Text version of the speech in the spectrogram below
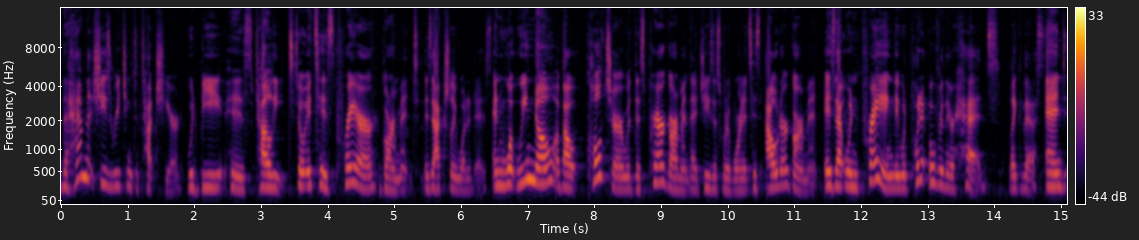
The hem that she's reaching to touch here would be his talit. So it's his prayer prayer garment, is actually what it is. And what we know about culture with this prayer garment that Jesus would have worn, it's his outer garment, is that when praying, they would put it over their heads like this, and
